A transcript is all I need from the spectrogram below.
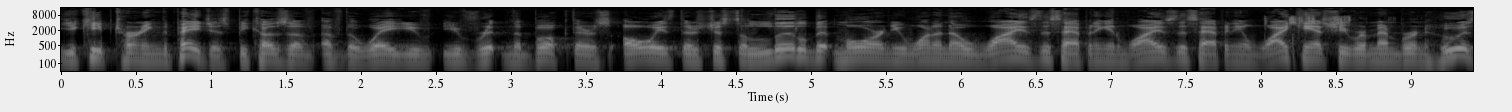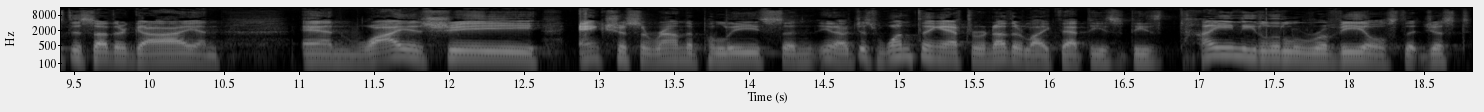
you keep turning the pages because of, of the way you've you've written the book. There's always there's just a little bit more, and you want to know why is this happening, and why is this happening, and why can't she remember, and who is this other guy, and and why is she anxious around the police, and you know just one thing after another like that. These these tiny little reveals that just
